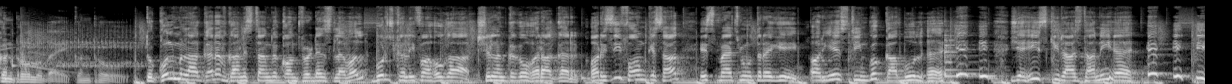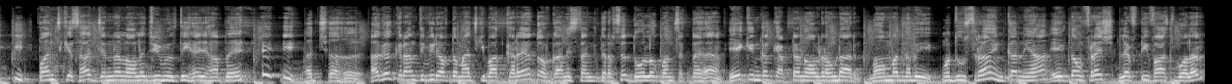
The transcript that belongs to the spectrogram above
कंट्रोल होता है कंट्रोल तो कुल मिलाकर अफ़गानिस्तान का कॉन्फिडेंस लेवल बुर्ज खलीफा होगा, श्रीलंका को हराकर। और इसी फॉर्म के साथ इस मैच में उतरेगी। और ये इस टीम को काबुल है। यही इसकी राजधानी है। पंच के साथ जनरल नॉलेज भी मिलती है यहाँ पे। अच्छा है। अगर क्रांतिवीर ऑफ़ द मैच की बात करें तो अफ़गानिस्तान की तरफ़ से दो लोग बन सकते हैं। एक इनका कैप्टन ऑलराउंडर मोहम्मद नबी, और दूसरा इनका नया, एकदम fresh lefty fast bowler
